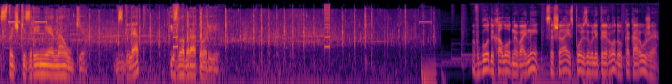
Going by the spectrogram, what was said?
с точки зрения науки. Взгляд из лаборатории. В годы Холодной войны США использовали природу как оружие.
